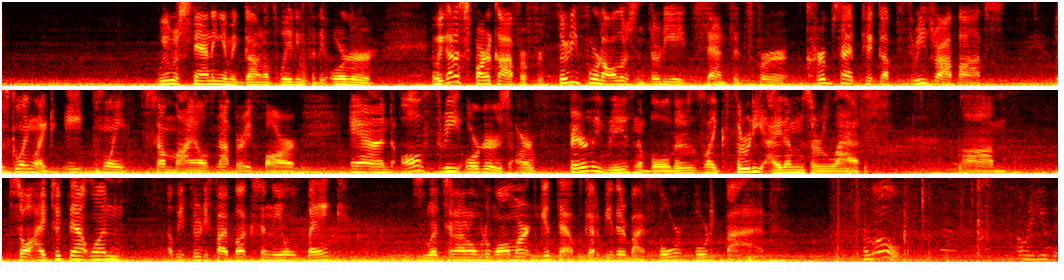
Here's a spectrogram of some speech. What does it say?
we were standing in McDonald's waiting for the order, and we got a spark offer for $34.38. It's for curbside pickup, three drop offs. It was going like eight point some miles, not very far. And all three orders are fairly reasonable. There's like 30 items or less. Um, so I took that one. I'll be 35 bucks in the old bank. So let's head on over to Walmart and get that. We got to be there by 4:45. Hello. How are you?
